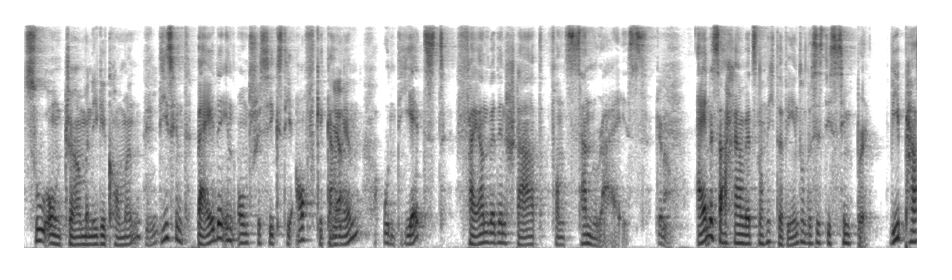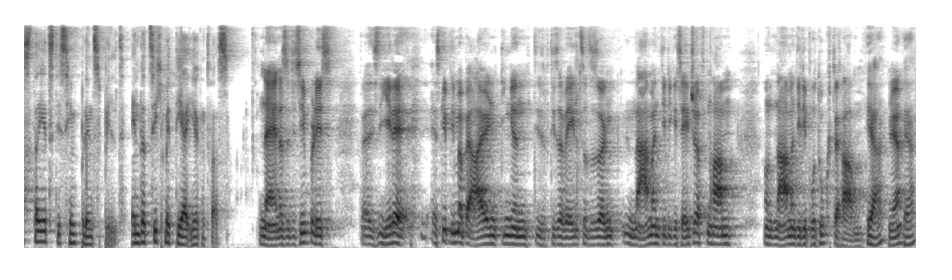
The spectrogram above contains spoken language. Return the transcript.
zu Own Germany gekommen. Mhm. Die sind beide in Own 360 aufgegangen und jetzt feiern wir den Start von Sunrise. Genau. Eine Sache haben wir jetzt noch nicht erwähnt und das ist die Simple. Wie passt da jetzt die Simple ins Bild? Ändert sich mit der irgendwas? Nein, also die Simple ist jede, es gibt immer bei allen Dingen dieser Welt sozusagen Namen, die die Gesellschaften haben und Namen, die die Produkte haben. Ja, ja, ja.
